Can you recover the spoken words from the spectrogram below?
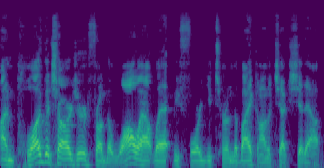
unplug the charger from the wall outlet before you turn the bike on to check shit out.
